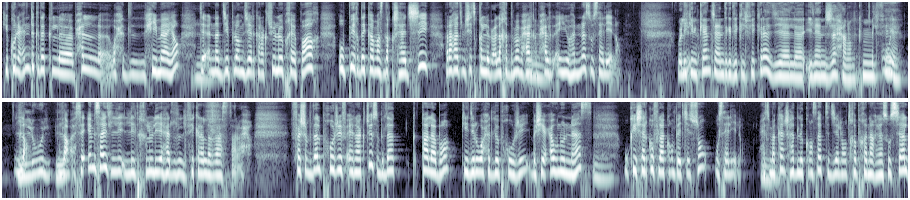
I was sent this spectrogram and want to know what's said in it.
كيكون عندك داك بحال واحد الحماية ديال أن الدبلوم ديالك راك tu le prépares au pire des cas ما صدقش هذا الشيء راه غتمشي تقلب على خدمة بحالك بحال أيها الناس وسالينا ولكن كانت عندك ديك الفكرة ديال إلى نجح نكمل فيه؟ لا. الأول؟ لا, لا. c'est MCISE اللي دخلوا لي هذه الفكرة للراس صراحة. فاش بدا ال projet في Enactus بدا طلبة كيديروا واحد les projets باش يعاونوا الناس وكيشاركوا في la compétition وسالينا حيت ما كانش هذا le concept ديال l'entrepreneuriat social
